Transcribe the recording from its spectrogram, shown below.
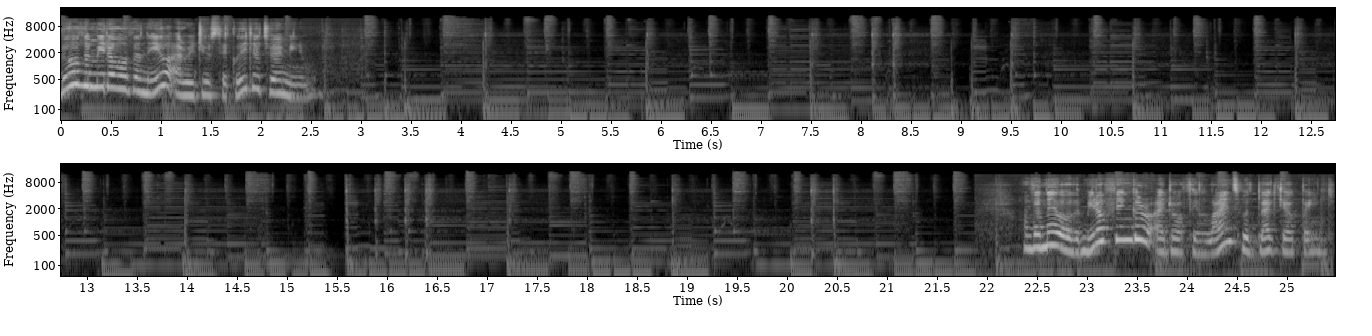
Below the middle of the nail I reduce the glitter to a minimum. On the nail of the middle finger I draw thin lines with black gel paint.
